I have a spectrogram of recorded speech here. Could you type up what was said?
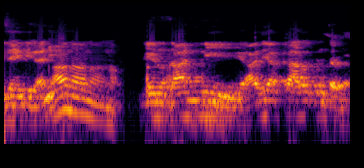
ఇదైంది కానీ అవునవునవును. నేను దాన్ని అది అట్లా ఆలోచించాను.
